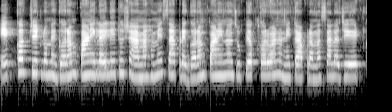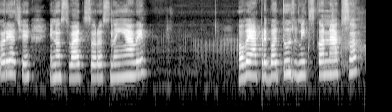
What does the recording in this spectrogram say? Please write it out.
એક કપ જેટલું મેં ગરમ પાણી લઈ લીધું છે. આમાં હંમેશા આપણે ગરમ પાણીનો જ ઉપયોગ કરવાનો, નહીં તો આપણા મસાલા જે એડ કર્યા છે, એનો સ્વાદ સરસ નહીં આવે. હવે આપણે બધું જ મિક્સ કરી નાખશું.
